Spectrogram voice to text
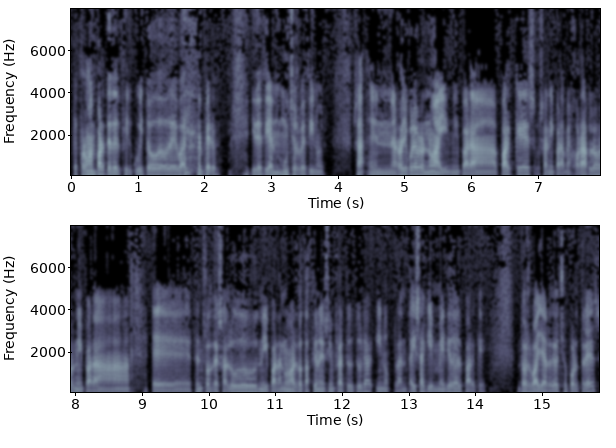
que forman parte del circuito de vallas, pero y decían muchos vecinos. O sea, en Arroyo Culebro no hay ni para parques, o sea, ni para mejorarlos, ni para eh, centros de salud, ni para nuevas dotaciones de infraestructura, y nos plantáis aquí en medio del parque dos vallas de 8x3,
